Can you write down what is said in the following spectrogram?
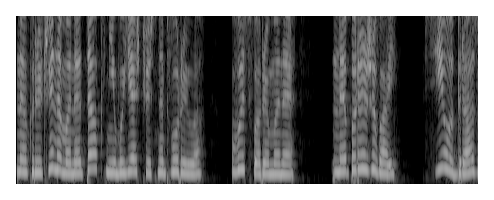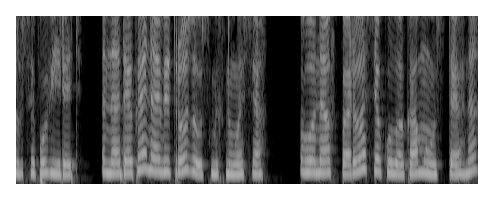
Не кричи на мене так, ніби я щось натворила. Висвари мене, не переживай, всі одразу це повірять. На таке навіть Роза усміхнулася. Вона вперлася кулаками у стегна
